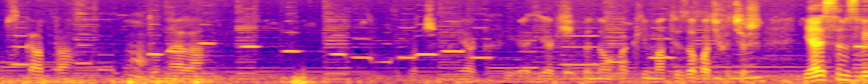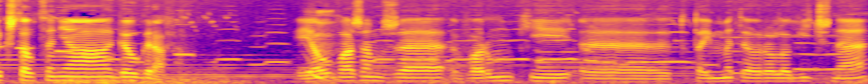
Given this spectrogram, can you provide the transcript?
Muscata, O. Tunela. Zobaczymy jak, jak się będą aklimatyzować, chociaż ja jestem z wykształcenia geografa. Ja uważam, że warunki e, tutaj meteorologiczne,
